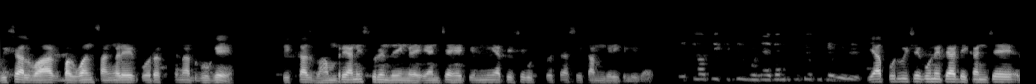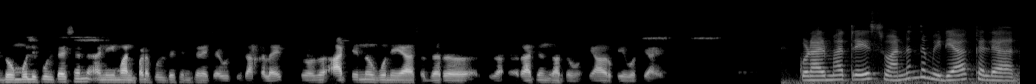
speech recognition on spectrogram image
विशाल वाघ भगवान सांगळे गोरक्षनाथ घुगे विकास भांबरे आणि सुरेंद्र इंगळे यांच्या हे टीमनी अतिशय उत्कृष्ट अशी कामगिरी केली आहे. गुन्हे यापूर्वीचे गुन्हे त्या ठिकाणचे डोंबोली पोलीस स्टेशन आणि मानपाडा पोलीस स्टेशन याच्यावरती दाखल आहेत. जवळजवळ आठ ते नऊ गुन्हे या सदर राजन जाधव या आरोपीवरती आहेत. कुणाल म्हात्रे स्वानंद मीडिया कल्याण.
